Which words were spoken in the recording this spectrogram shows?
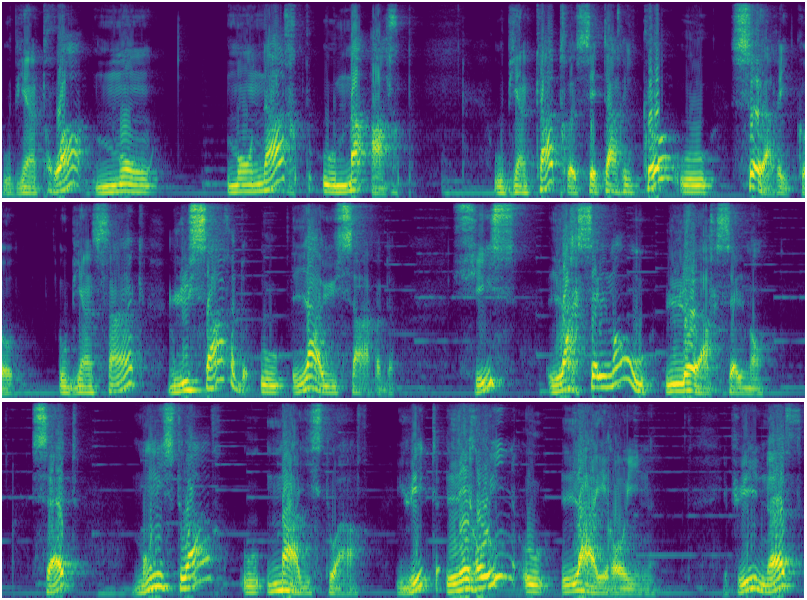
Ou bien 3, mon, mon harpe ou ma harpe? Ou bien 4, cet haricot ou ce haricot. Ou bien 5, l'hussarde ou la hussarde. 6, l'harcèlement ou le harcèlement. 7, mon histoire ou ma histoire. 8, l'héroïne ou la héroïne. Et puis 9,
